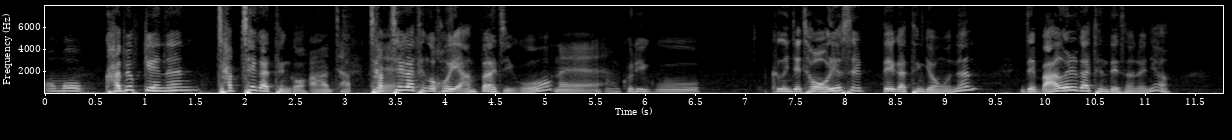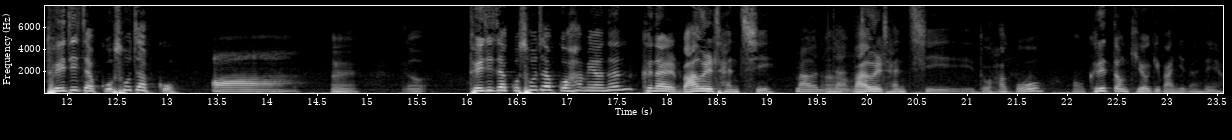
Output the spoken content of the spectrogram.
어 뭐 가볍게는 잡채 같은 거, 아, 잡채. 잡채 같은 거 거의 안 빠지고, 네. 어, 그리고 그 이제 저 어렸을 때 같은 경우는 이제 마을 같은 데서는요 돼지 잡고 소 잡고, 아, 예. 어, 돼지 잡고 소 잡고 하면은 그날 마을 잔치, 마을 어, 잔치. 마을 잔치도 하고 어, 그랬던 기억이 많이 나네요.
